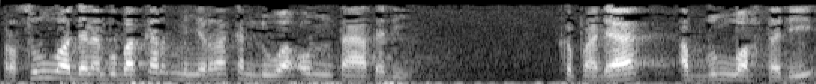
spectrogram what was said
Rasulullah dan Abu Bakar menyerahkan dua onta tadi kepada Abdullah tadi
